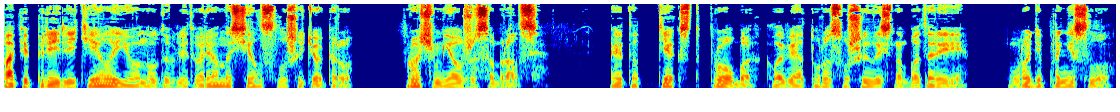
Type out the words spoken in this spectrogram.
Папе прилетело, и он удовлетворенно сел слушать оперу. Впрочем, я уже собрался. Этот текст — проба, клавиатура сушилась на батарее. Вроде пронесло.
